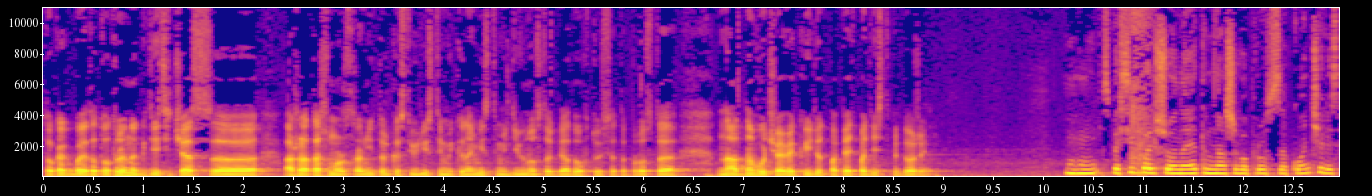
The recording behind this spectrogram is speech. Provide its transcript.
то как бы это тот рынок, где сейчас э, ажиотаж можно сравнить только с юристами, экономистами 90-х годов. То есть это просто на одного человека идет по 5-10 по предложений. Угу. Спасибо большое. На этом наши вопросы закончились.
